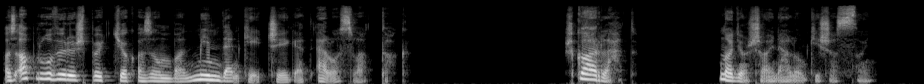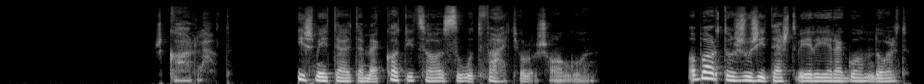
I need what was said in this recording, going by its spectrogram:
Az apró vörös pöttyök azonban minden kétséget eloszlattak. Skarlát! Nagyon sajnálom, kisasszony. Skarlát! Ismételte meg Katica a szót fátyolos hangon. A Bartos Zsuzsi testvérére gondolt,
